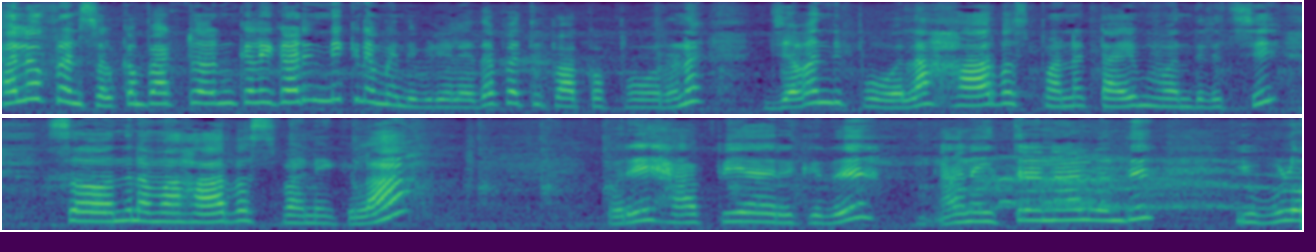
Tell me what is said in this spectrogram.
Hello friends welcome back to Arunkalai garden இன்னைக்கு நம்ம இந்த வீடியோவில் எதை பற்றி பார்க்க போகிறோன்னா ஜவந்தி பூவெல்லாம் ஹார்வெஸ்ட் பண்ண டைம் வந்துடுச்சு. ஸோ வந்து நம்ம ஹார்வெஸ்ட் பண்ணிக்கலாம். ஒரே ஹாப்பியாக இருக்குது. ஆனால் இத்தனை நாள் வந்து இவ்வளோ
